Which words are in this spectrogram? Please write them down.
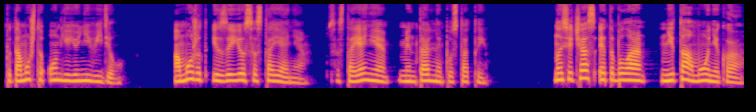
потому что он ее не видел. А может, из-за ее состояния. Состояния ментальной пустоты. Но сейчас это была не та Моника,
